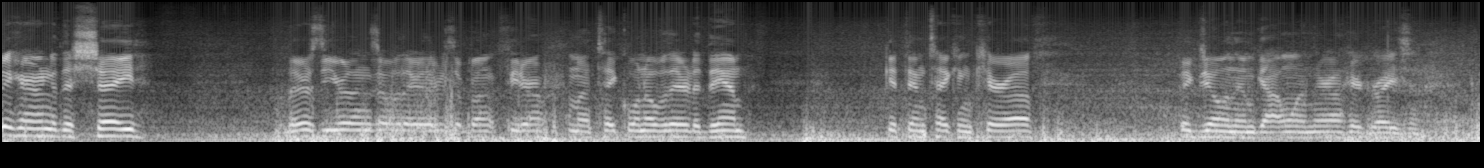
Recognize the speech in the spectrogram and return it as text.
Put it here under the shade. There's the yearlings over there. There's their bunk feeder. I'm gonna take one over there to them, get them taken care of. Big Joe and them got one. They're out here grazing.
